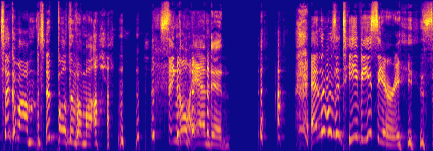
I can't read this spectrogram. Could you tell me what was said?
Took them on, took both of them on single handed. and there was a TV series.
